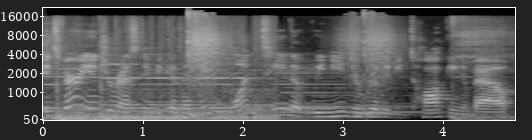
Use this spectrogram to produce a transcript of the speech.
It's very interesting because I think one team that we need to really be talking about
